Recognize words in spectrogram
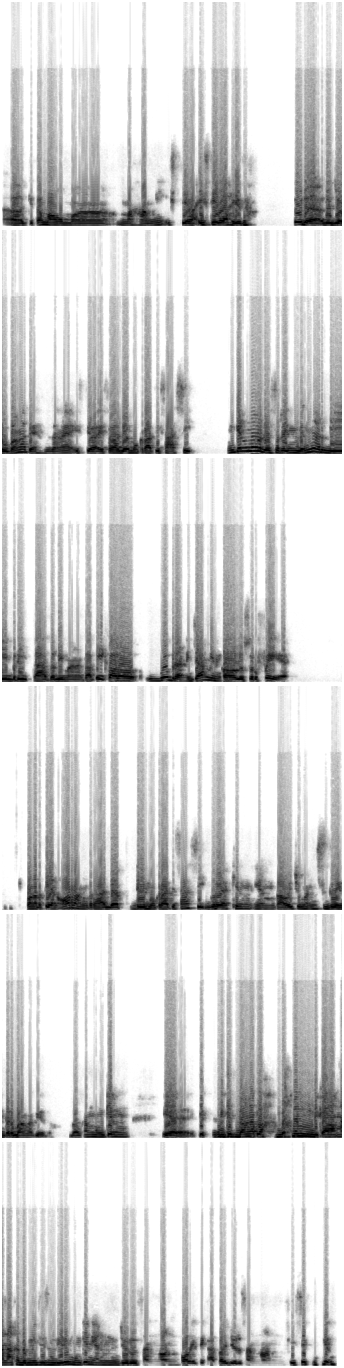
uh, kita mau memahami istilah-istilah gitu. Itu udah udah jauh banget ya misalnya istilah-istilah demokratisasi. Mungkin lo udah sering dengar di berita atau di mana tapi kalau gue berani jamin kalau lo survei ya pengertian orang terhadap demokratisasi gue yakin yang tahu cuma segelintir banget gitu bahkan mungkin ya dikit banget lah. Bahkan di kalangan akademisi sendiri mungkin yang jurusan non politik atau jurusan non fisik mungkin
